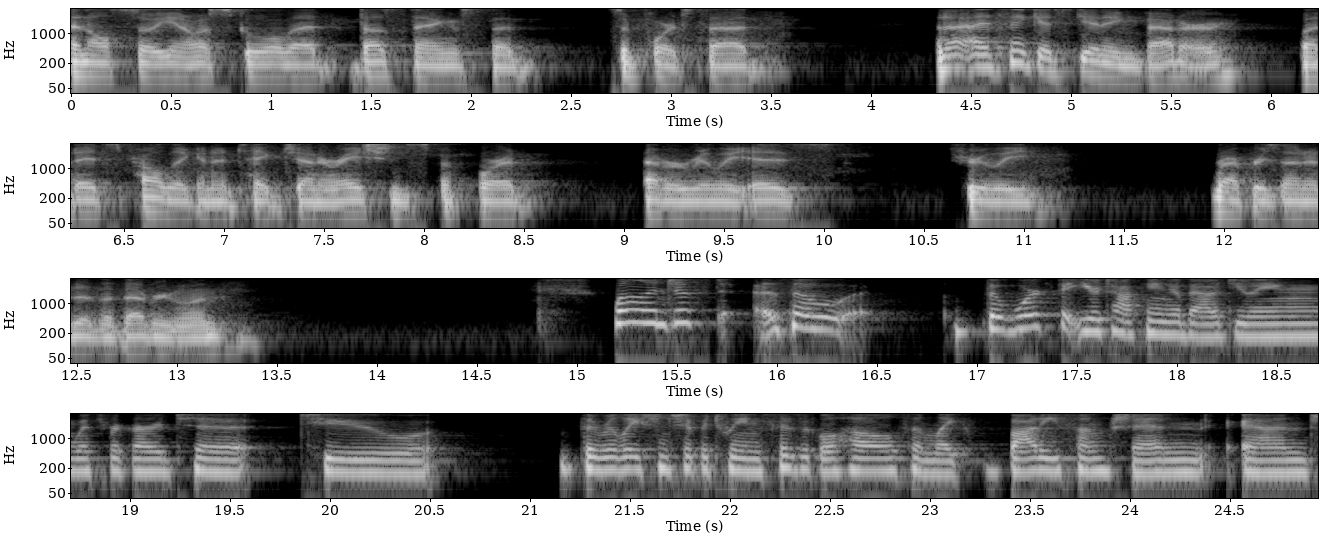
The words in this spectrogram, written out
And also, you know, a school that does things that supports that. And I think it's getting better, but it's probably going to take generations before it ever really is truly representative of everyone. Well, and just so the work that you're talking about doing with regard to to the relationship between physical health and like body function and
